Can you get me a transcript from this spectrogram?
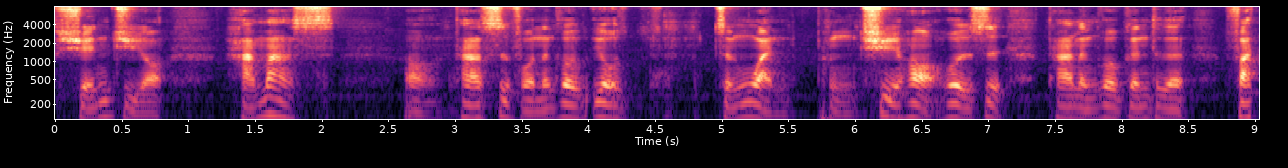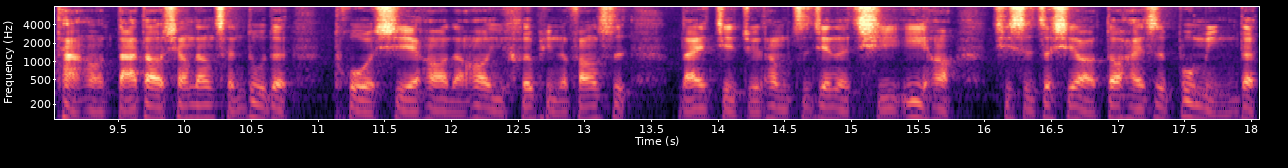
选举哦，哈马斯哦，他是否能够又整晚捧去哈，或者是他能够跟这个法塔哈达到相当程度的妥协哈，然后以和平的方式来解决他们之间的歧义哈。其实这些啊都还是不明的。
